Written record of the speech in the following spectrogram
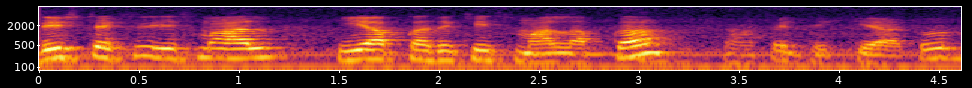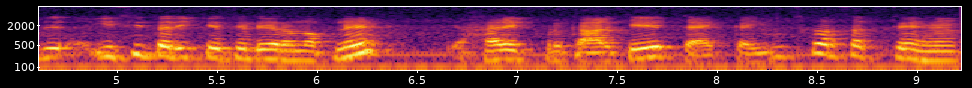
टेक्स स्मॉल ये आपका देखिए स्मॉल आपका यहाँ पे दिख गया। तो इसी तरीके से डेर हम अपने हर एक प्रकार के टैग का यूज़ कर सकते हैं।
